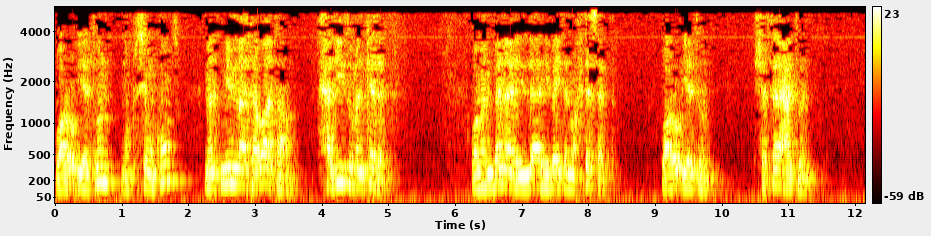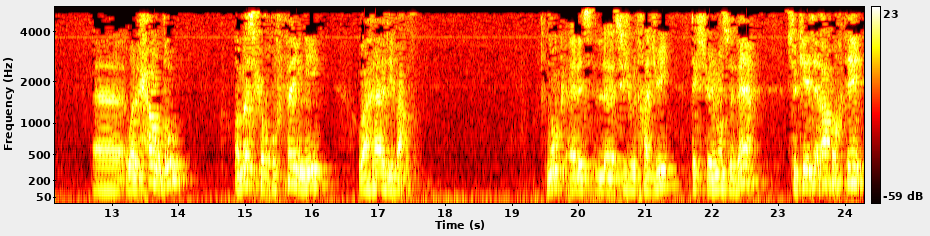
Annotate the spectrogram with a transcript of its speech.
wa ru'yatun donc si on compte Mimma tawatara hadith man kadab wa man bana lillahi baytan wa ihtasab wa ru'yatun شفاعة والحوض ومسح خفين وهذه بعض Donc, si je vous traduis textuellement ce vers, ce qui a été rapporté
